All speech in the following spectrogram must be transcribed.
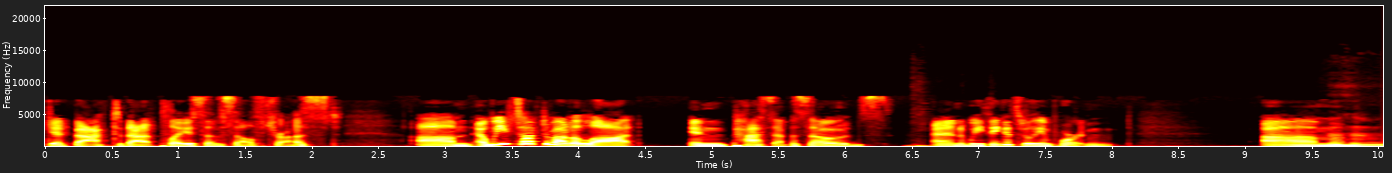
get back to that place of self trust. Um, and we've talked about a lot in past episodes, and we think it's really important. Um, mm-hmm.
